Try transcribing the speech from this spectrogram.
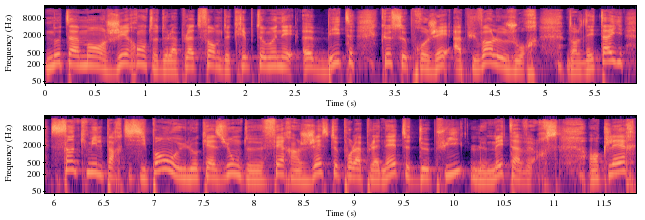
notamment gérante de la plateforme de crypto-monnaie Upbit, que ce projet a pu voir le jour. Dans le détail, 5000 participants ont eu l'occasion de faire un geste pour la planète depuis le Metaverse. En clair,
